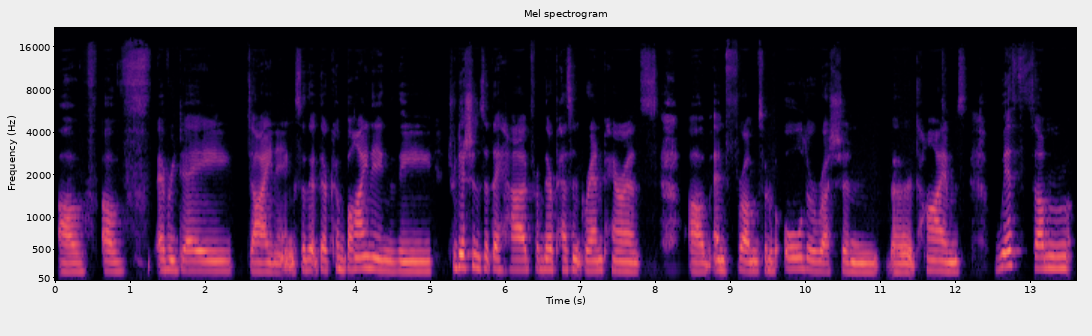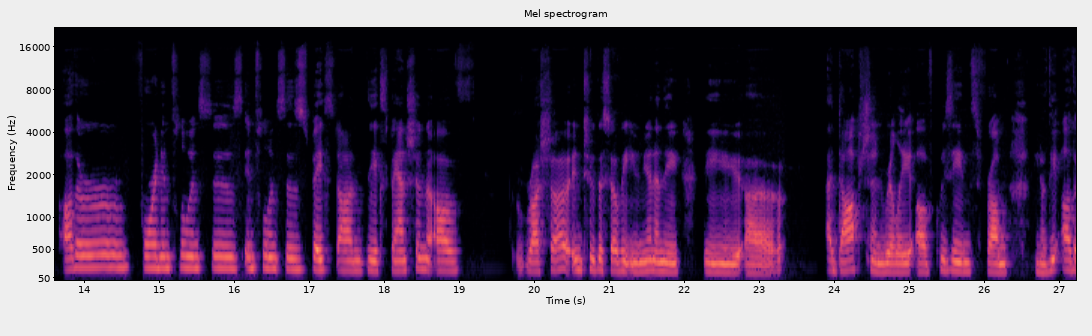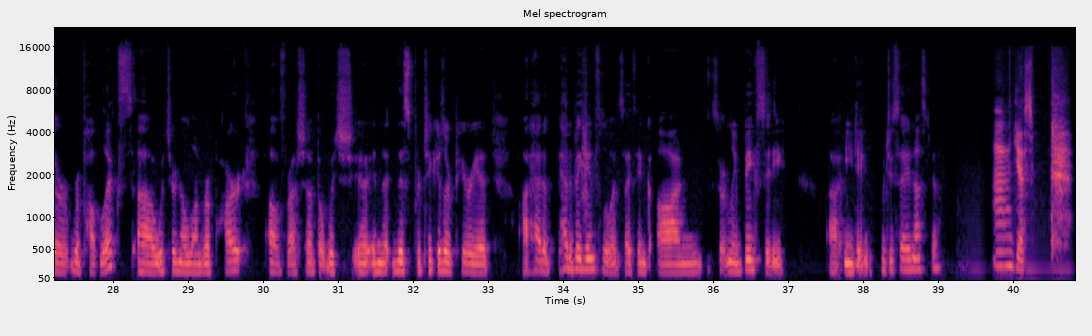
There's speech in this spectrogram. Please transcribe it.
of of everyday dining. So that they're combining the traditions that they had from their peasant grandparents um, and from sort of older russian uh, times with some other foreign influences influences based on the expansion of russia into the soviet union and the the uh, adoption really of cuisines from you know the other republics uh, which are no longer part of Russia but which uh, in the, this particular period uh, had a had a big influence I think on certainly big city uh, eating. Would you say Nastya mm, yes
